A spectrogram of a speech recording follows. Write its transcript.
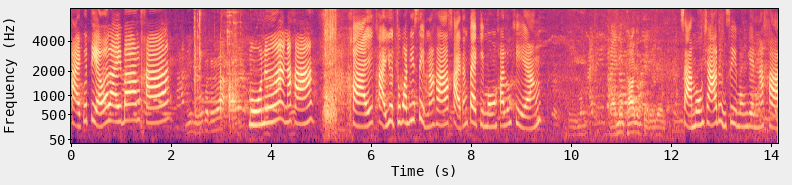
ขายก๋วยเตี๋ยวอะไรบ้างคะำมีหมูกับเนื้อ หมูเนื้อนะคะ ขายขายหยุดทุกวันที่10นะคะ ขายตั้งแต่กี่โมงคะลุงเขียงสี่โมงสามโมงเช้ายังติดเรียน3โมงเช้าถึง4โมงเย็นนะคะ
